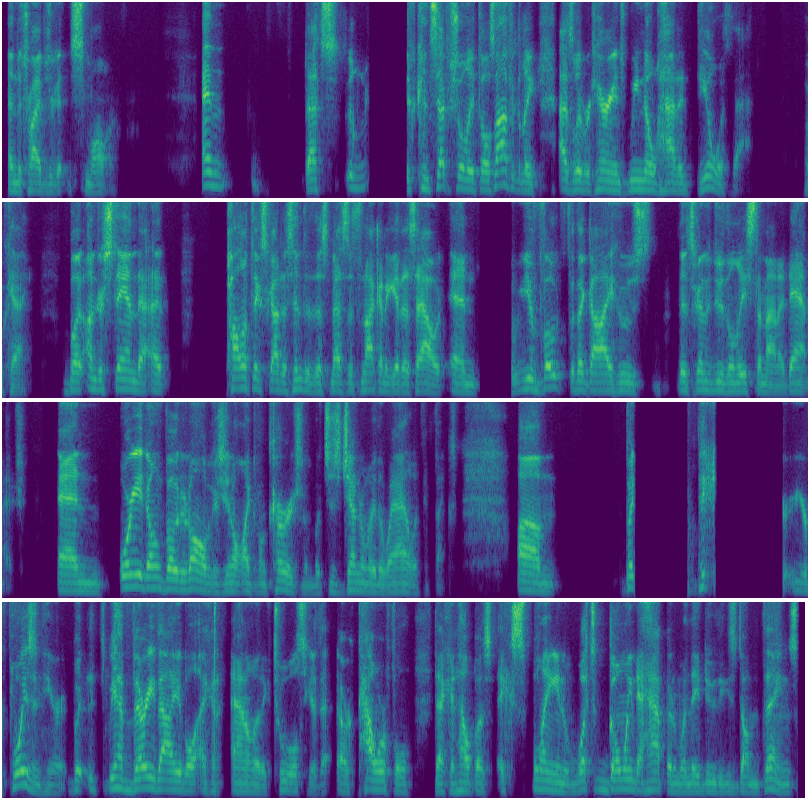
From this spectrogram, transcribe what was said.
and the tribes are getting smaller. And that's conceptually, philosophically, as libertarians, we know how to deal with that. Okay. But understand that politics got us into this mess. It's not going to get us out. And you vote for the guy who's that's going to do the least amount of damage. And or you don't vote at all because you don't like to encourage them, which is generally the way I look at things. Um, your poison here. But we have very valuable analytic tools here that are powerful that can help us explain what's going to happen when they do these dumb things.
